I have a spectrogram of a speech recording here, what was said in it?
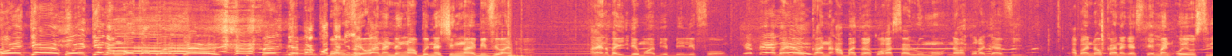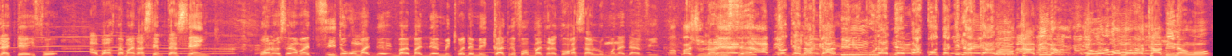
boye te boye te na mboka boye te vie wana ndenge aboye neti ngai bi vie wana aya na baide moko abi ebele forme abanda kokana abataka kora salomo na kakora david abanda kokanaka semaine oyo osila te il faut abata banda 75 wana osanga bati tokoma ba 2003 2004 fo abataka kora salomo na david papa journaliste tokenda kabine kuna depa akotaki na kabine tokoki komona kabine yango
